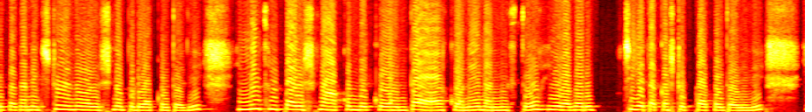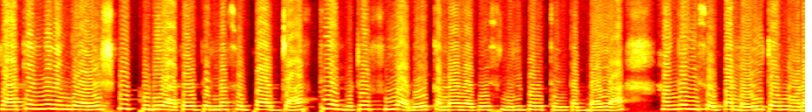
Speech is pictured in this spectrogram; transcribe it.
ಇವಾಗ ನೆಕ್ಸ್ಟ್ ನಾನು ಅರಿಶಿನ ಪುಡಿ ಹಾಕೊಳ್ತಾ ಇದ್ವಿ ಇನ್ನೊಂದು ಸ್ವಲ್ಪ ಅರಿಶಿನ ಹಾಕೊಬೇಕು ಅಂತ ಕೊನೆಯಲ್ಲಿ ಅನ್ನಿಸ್ತು. ಇವಾಗ ರುಚಿಗೆ ತಕ್ಕಷ್ಟು ಉಪ್ಪು ಹಾಕೊಳ್ತಾ ಇದೀನಿ ಯಾಕೆಂದ್ರೆ ನಂಗೆ ಅರಿಶಿನ ಪುಡಿ ಆ ಥರದ್ದೆಲ್ಲ ಸ್ವಲ್ಪ ಜಾಸ್ತಿ ಆಗ್ಬಿಟ್ರೆ ಫುಲ್ ಅದೇ ಕಲರ್ ಅದೇ ಸ್ಮೆಲ್ ಬರುತ್ತೆ ಅಂತ ಭಯ. ಹಾಗಾಗಿ ಸ್ವಲ್ಪ ಲೈಟಾಗಿ ನೋಡ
